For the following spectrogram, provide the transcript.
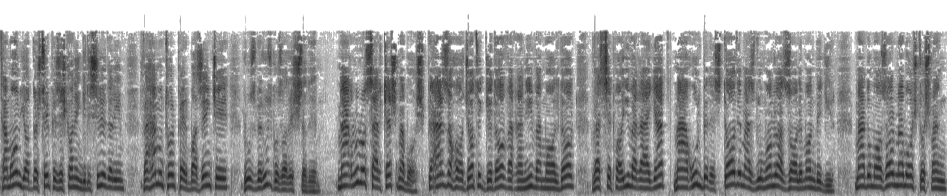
تمام یادداشت‌های پزشکان انگلیسی رو داریم و همونطور پربازن که روز به روز گزارش داده. مغرور و سرکش مباش. به عرض حاجات گدا و غنی و مالدار و سپاهی و رعیت معقول برس. داد مظلومان را از ظالمان بگیر. مردم آزار مباش. دشمن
